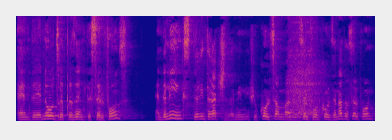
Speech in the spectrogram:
And the nodes represent the cell phones, and the links, their interaction. I mean, if you call someone, cell phone calls another cell phone,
